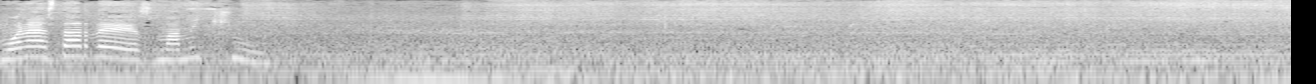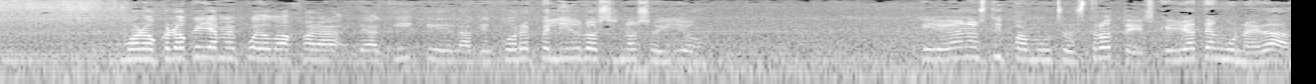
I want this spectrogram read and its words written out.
Buenas tardes, Mamichu. Bueno, creo que ya me puedo bajar de aquí, que la que corre peligro si no soy yo. Que yo ya no estoy para muchos trotes, que yo ya tengo una edad.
